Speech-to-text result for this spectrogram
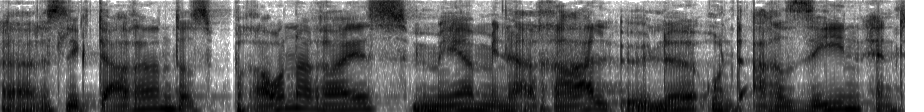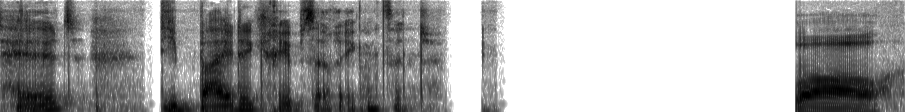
Äh, das liegt daran, dass brauner Reis mehr Mineralöle und Arsen enthält, die beide krebserregend sind. Wow.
